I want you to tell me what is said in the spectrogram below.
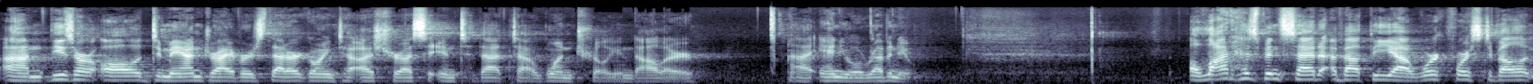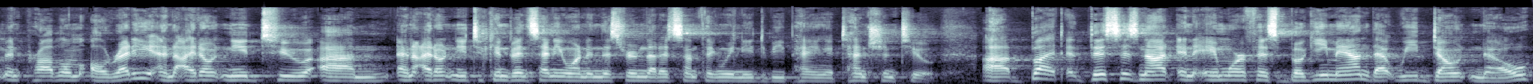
Um, these are all demand drivers that are going to usher us into that uh, $1 trillion uh, annual revenue. A lot has been said about the uh, workforce development problem already, and I don't need to, um, and I don't need to convince anyone in this room that it's something we need to be paying attention to. Uh, but this is not an amorphous boogeyman that we don't know.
